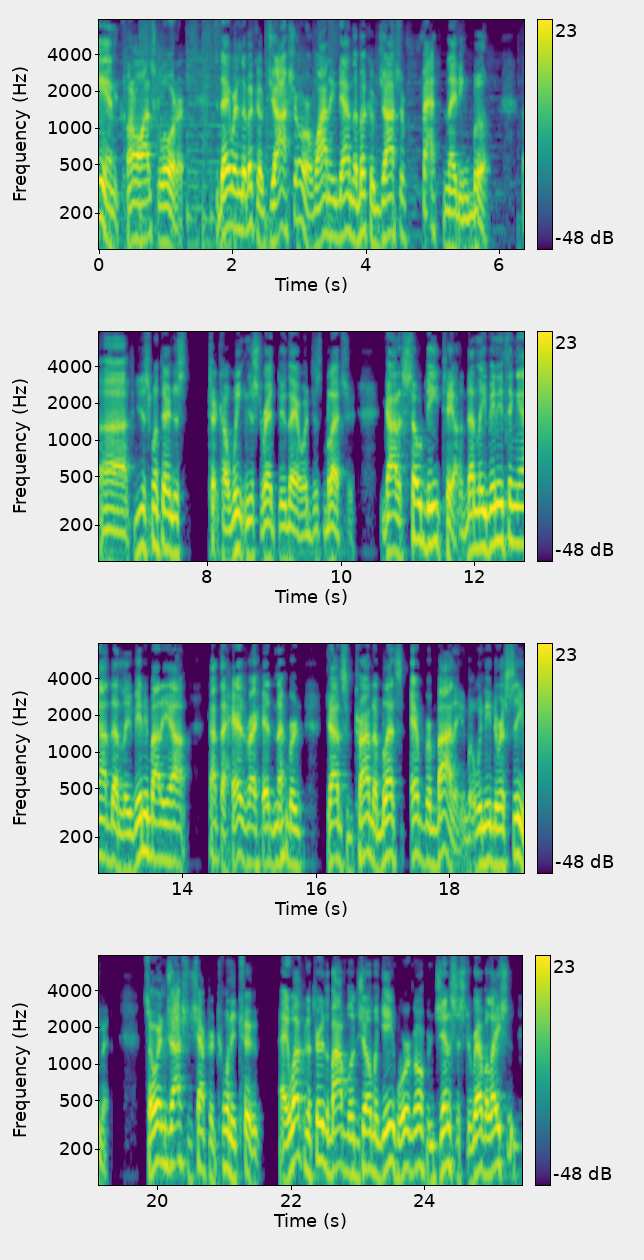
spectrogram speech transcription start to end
in chronological order. Today we're in the book of Joshua. We're winding down the book of Joshua. Fascinating book. Uh, if you just went there and just took a week and just read through there would just bless you. God is so detailed. Doesn't leave anything out. Doesn't leave anybody out. Got the hairs of our head numbered. God's trying to bless everybody, but we need to receive it. So we're in Joshua chapter 22. Hey, welcome to Through the Bible with Joe McGee. We're going from Genesis to Revelation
